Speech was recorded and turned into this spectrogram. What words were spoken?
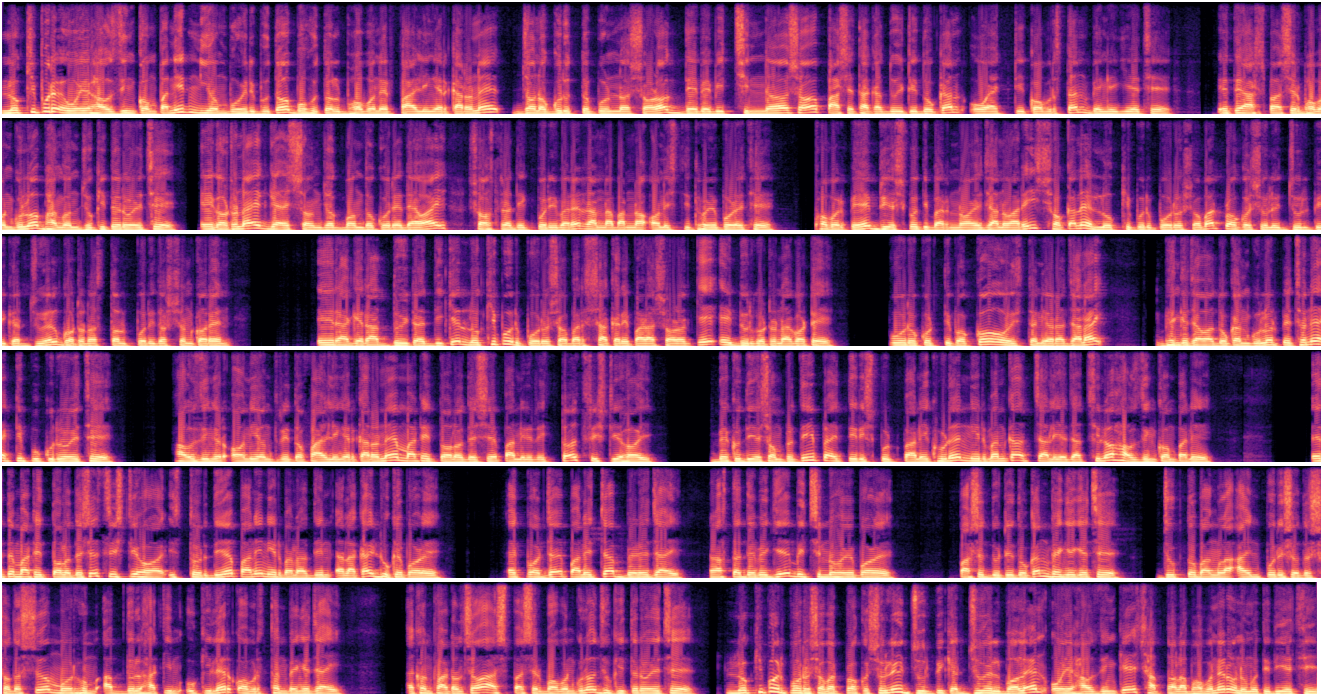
লক্ষ্মীপুরে way housing কোম্পানির নিয়ম বহির্ভূত বহুতল ভবনের ফাইলিং এর কারণে জনগুরুত্বপূর্ণ সড়ক দেবে বিচ্ছিন্ন সহ পাশে থাকা দুইটি দোকান ও একটি কবরস্থান ভেঙে গিয়েছে। এতে আশপাশের ভবনগুলো ভাঙন ঝুঁকিতে রয়েছে। এ ঘটনায় গ্যাস সংযোগ বন্ধ করে দেওয়ায় সহস্রাধিক পরিবারের রান্নাবান্না অনিশ্চিত হয়ে পড়েছে। খবর পেয়ে বৃহস্পতিবার নয় জানুয়ারি সকালে লক্ষ্মীপুর পৌরসভার প্রকৌশলী জুলপিকার জুয়েল ঘটনাস্থল পরিদর্শন করেন। এর আগে রাত দুইটার দিকে লক্ষ্মীপুর পৌরসভার সাকারিপাড়া সড়কে এই দুর্ঘটনা ঘটে। পৌর কর্তৃপক্ষ ও স্থানীয়রা জানায়, ভেঙে যাওয়া দোকানগুলোর পেছনে একটি পুকুর রয়েছে। হাউজিং এর অনিয়ন্ত্রিত ফাইলিং এর কারণে মাটির তলদেশে পানির স্তর সৃষ্টি হয়। বেকু দিয়ে সম্প্রতি প্রায় তিরিশ ফুট পানি খুঁড়ে নির্মাণ কাজ চালিয়ে যাচ্ছিল হাউজিং কোম্পানি। এতে মাটির তলদেশে সৃষ্টি হওয়া স্তর দিয়ে পানি নির্মাণাধীন এলাকায় ঢুকে পড়ে। এক পর্যায়ে পানির চাপ বেড়ে যায়। রাস্তা দেবে গিয়ে বিচ্ছিন্ন হয়ে পড়ে। পাশের দুটি দোকান ভেঙে গেছে। যুক্ত বাংলা আইন পরিষদের সদস্য মরহুম আব্দুল হাকিম উকিলের কবরস্থান ভেঙে যায়। এখন ফাটল সহ আশপাশের ভবনগুলো ঝুঁকিতে রয়েছে। লক্ষ্মীপুর পৌরসভার প্রকৌশলী জুলপিকার জুয়েল বলেন, ওই হাউজিংকে সাততলা ভবনের অনুমতি দিয়েছি।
